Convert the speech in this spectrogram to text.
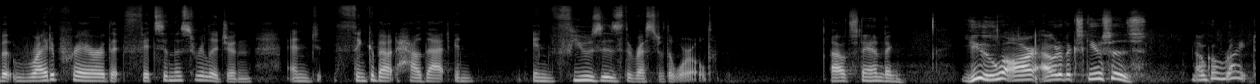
but write a prayer that fits in this religion and think about how that in, infuses the rest of the world. Outstanding. You are out of excuses. Now go right.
